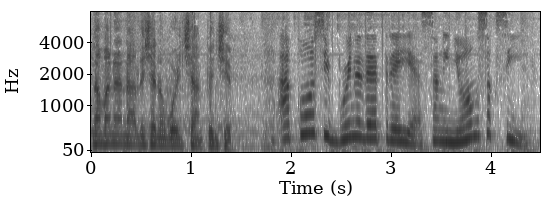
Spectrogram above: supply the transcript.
na mananalo siya ng World Championship. Ako si Bernadette Reyes, ang inyong saksi.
